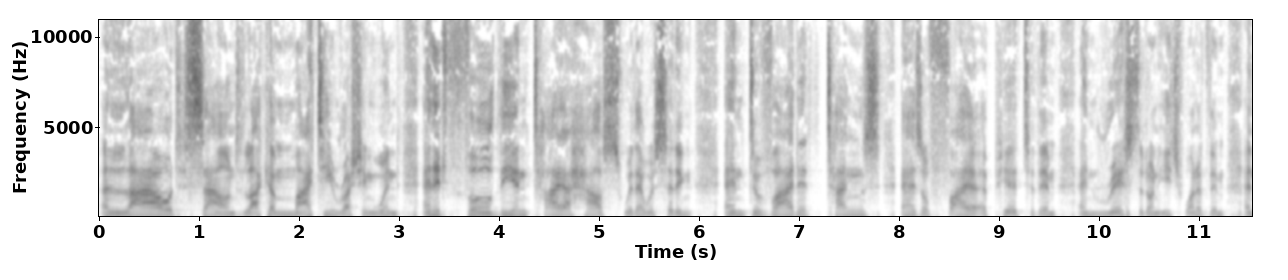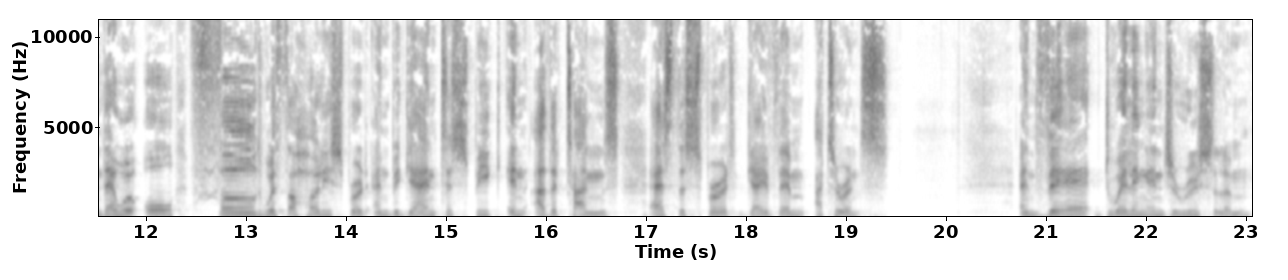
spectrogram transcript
a loud sound like a mighty rushing wind, and it filled the entire house where they were sitting. And divided tongues as of fire appeared to them and rested on each one of them. And they were all filled with the Holy Spirit and began to speak in other tongues as the Spirit gave them utterance. And there, dwelling in Jerusalem,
